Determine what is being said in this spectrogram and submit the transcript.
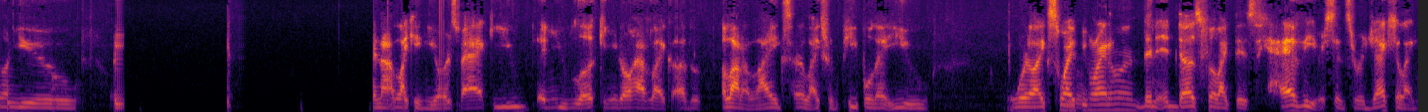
on you they're not liking yours back, you and you look and you don't have like a, a lot of likes or likes from people that you were like swiping mm-hmm. right on, then it does feel like this heavier sense of rejection. Like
